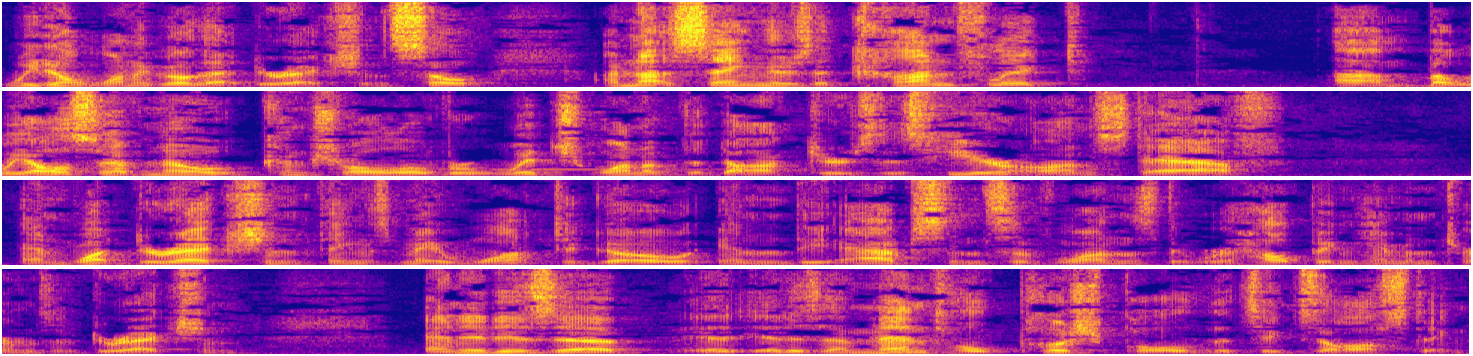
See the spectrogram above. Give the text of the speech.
we don't want to go that direction. So I'm not saying there's a conflict, um, but we also have no control over which one of the doctors is here on staff and what direction things may want to go in the absence of ones that were helping him in terms of direction. And it is a it is a mental push pull that's exhausting.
